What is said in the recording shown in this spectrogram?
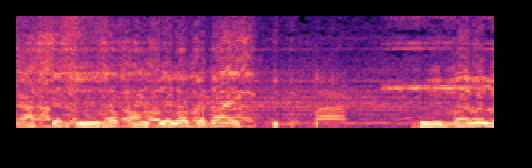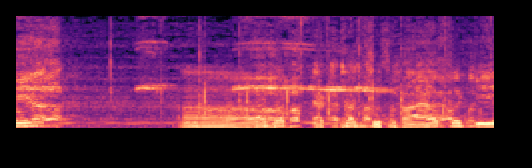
งัดกันอยู่ครับเอาตัวรอดมาได้คืนมาลูกนี้อ่าครับแอคชั่นสุดท้ายครับเมื่อกี้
